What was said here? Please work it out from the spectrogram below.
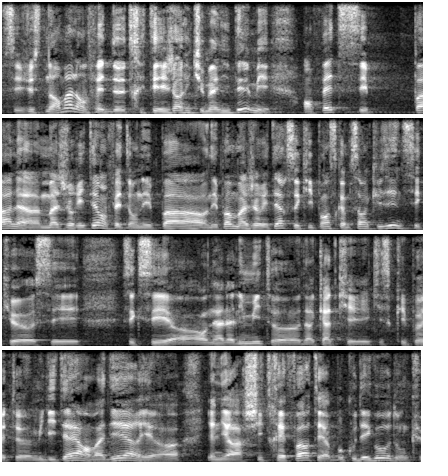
c'est juste normal en fait de traiter les gens avec humanité, mais en fait, c'est pas la majorité en fait. On n'est pas, pas majoritaire ceux qui pensent comme ça en cuisine. C'est que c'est, c'est que c'est, euh, on est à la limite euh, d'un cadre qui, est, qui, qui, peut être militaire, on va dire. Et il y a une hiérarchie très forte et il y a beaucoup d'ego. Donc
